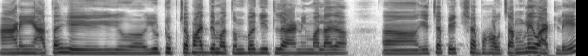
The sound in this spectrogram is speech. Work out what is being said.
आणि आता हे यु- युट्यूबच्या माध्यमातून बघितलं आणि मला अं, याच्यापेक्षा भाव चांगले वाटले.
